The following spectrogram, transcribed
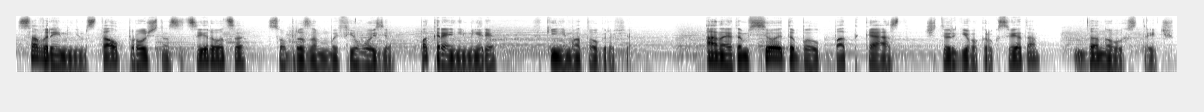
со временем стал прочно ассоциироваться с образом мафиози, по крайней мере кинематографе. А на этом все. Это был подкаст «Четверги вокруг света». До новых встреч.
